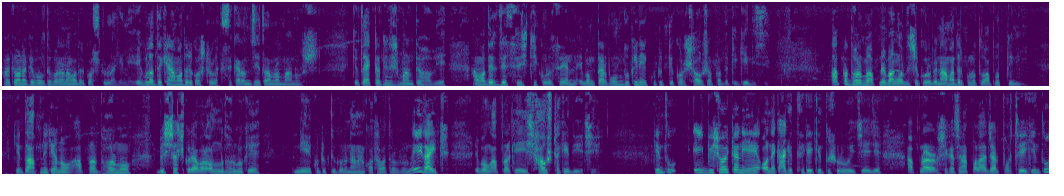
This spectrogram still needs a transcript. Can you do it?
হয়তো অনেকে বলতে পারেন আমাদের কষ্ট লাগেনি। এগুলো দেখে আমাদের কষ্ট লাগছে, কারণ যেহেতু আমরা মানুষ, কিন্তু একটা জিনিস মানতে হবে, আমাদের যে সৃষ্টি করেছেন এবং তার বন্ধুকে নিয়ে কুটুক্তি করার সাহস আপনাদেরকে কে দিছে? আপনার ধর্ম আপনি বাংলাদেশে করবেন, আমাদের কোনো তো আপত্তি নেই। কিন্তু আপনি কেন আপনার ধর্ম বিশ্বাস করে আবার অন্য ধর্মকে নিয়ে কুটুক্তি করবেন নানান কথাবার্তা বলবেন এই রাইট এবং আপনাকে এই সাহসটাকে দিয়েছে। কিন্তু এই বিষয়টা নিয়ে অনেক আগে থেকেই কিন্তু শুরু হয়েছে। এই যে আপনার শেখ হাসিনা পালা যাওয়ার পর থেকেই কিন্তু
